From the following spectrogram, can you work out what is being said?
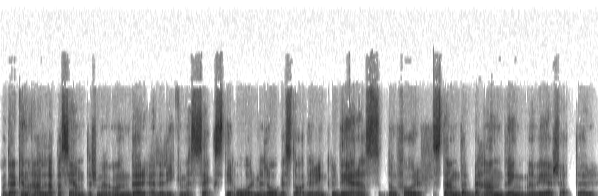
Och där kan alla patienter som är under eller lika med 60 år med låga stadier inkluderas. De får standardbehandling men vi ersätter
